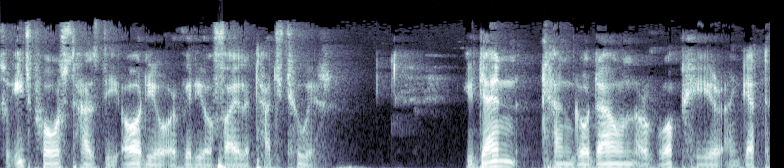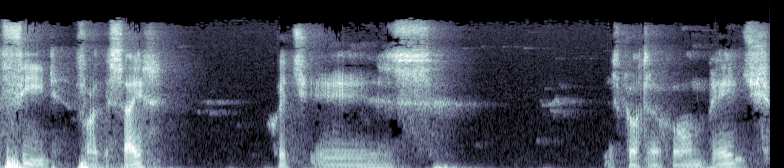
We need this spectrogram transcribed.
So each post has the audio or video file attached to it. You then can go down or go up here and get the feed for the site, which is let's go to the home page.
